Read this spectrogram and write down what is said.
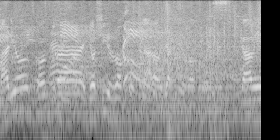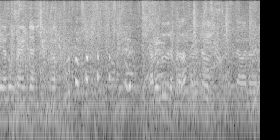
Mario contra Yoshi Rojo. Claro, Yoshi Rojo. es- Cabe, no fue Yoshi, no. cabe Ludre, ¿verdad? Ahí está Ludre. Ludre.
